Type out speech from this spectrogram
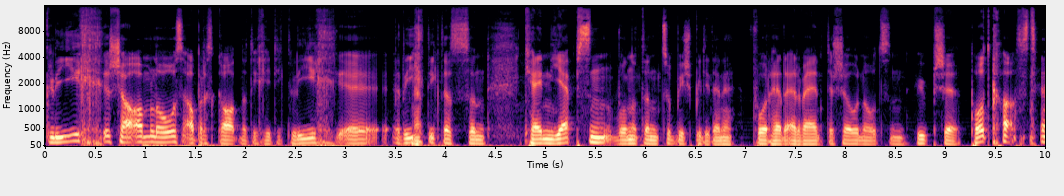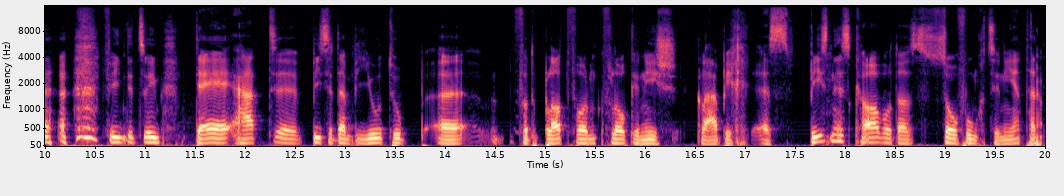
gleich schamlos, aber es geht natürlich in die gleiche äh, Richtung, dass so ein Ken Jebsen, wo er dann zum Beispiel in den vorher erwähnten Shownotes einen hübschen Podcast findet zu ihm, der hat, äh, bis er dann bei YouTube äh, von der Plattform geflogen ist, glaube ich, ein Business gehabt, wo das so funktioniert hat. Ja.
